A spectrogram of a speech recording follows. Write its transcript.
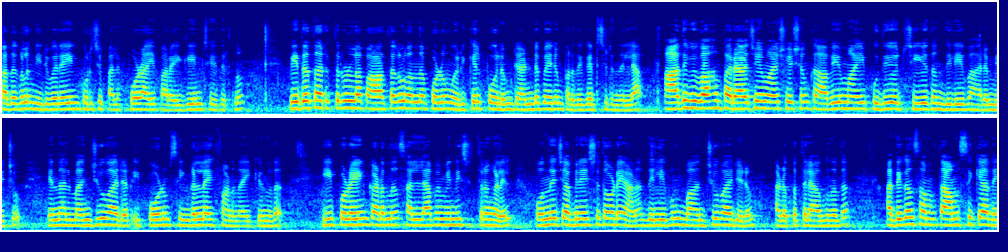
കഥകളും ഇരുവരെയും കുറിച്ച് പലപ്പോഴായി പറയുകയും ചെയ്തിരുന്നു. വിവിധ തരത്തിലുള്ള വാർത്തകൾ വന്നപ്പോഴും ഒരിക്കൽ പോലും രണ്ടുപേരും പ്രതികരിച്ചിരുന്നില്ല. ആദ്യ വിവാഹം പരാജയമായ ശേഷം കാവ്യയുമായി പുതിയൊരു ജീവിതം ദിലീപ് ആരംഭിച്ചു. എന്നാൽ മഞ്ജു വാര്യർ ഇപ്പോഴും സിംഗിൾ ലൈഫാണ് നയിക്കുന്നത്. ഈ പുഴയും കടന്ന് സല്ലാപം എന്നീ ചിത്രങ്ങളിൽ ഒന്നിച്ച് അഭിനയിച്ചതോടെയാണ് ദിലീപും മഞ്ജു വാര്യരും അടുപ്പത്തിലാകുന്നത്. അധികം താമസിക്കാതെ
